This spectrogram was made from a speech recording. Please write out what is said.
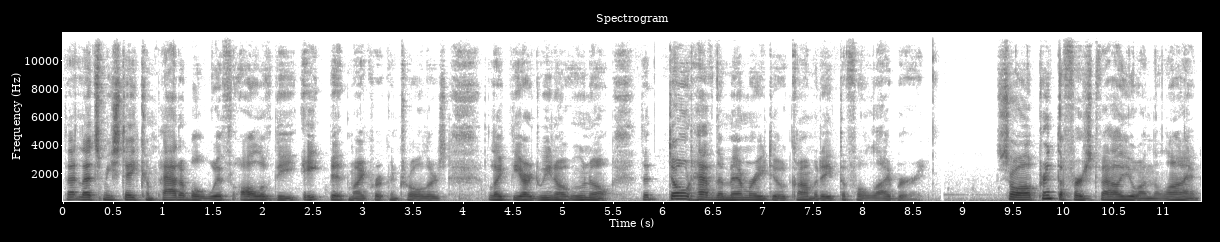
That lets me stay compatible with all of the 8-bit microcontrollers like the Arduino Uno that don't have the memory to accommodate the full library. So I'll print the first value on the line,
